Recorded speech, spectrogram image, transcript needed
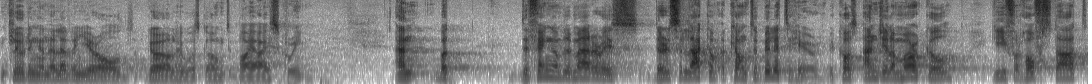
including an 11 year old girl who was going to buy ice cream. And, but the thing of the matter is, there is a lack of accountability here because Angela Merkel, Guy Verhofstadt,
